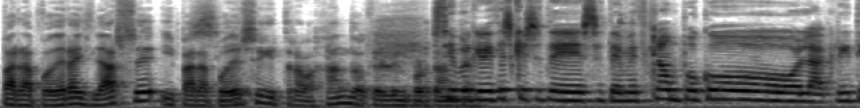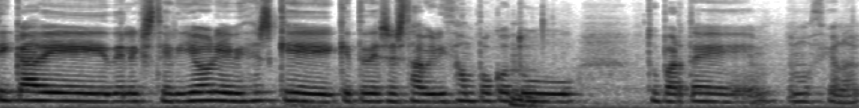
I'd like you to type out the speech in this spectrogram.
para poder aislarse y para Sí. poder seguir trabajando que es lo importante Sí, porque hay veces que se te, se te mezcla un poco la crítica de- del exterior y hay veces que, que te desestabiliza un poco tu, tu parte emocional.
